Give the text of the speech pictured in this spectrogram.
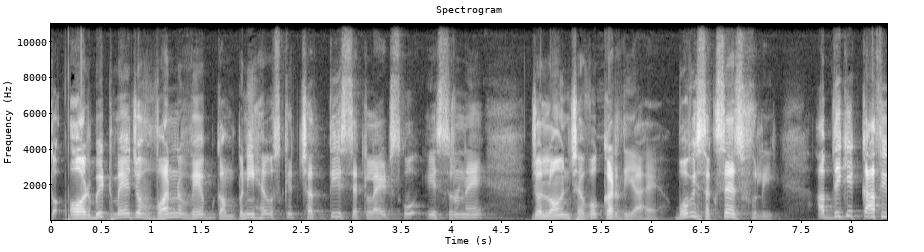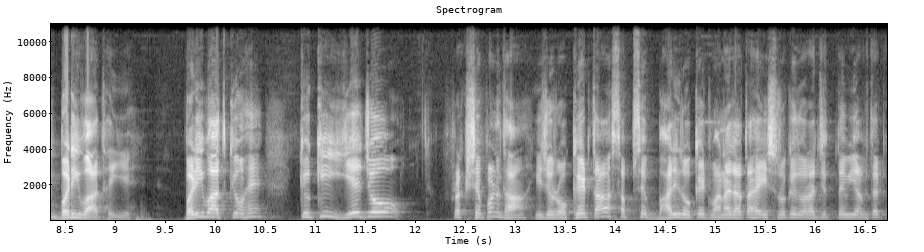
तो ऑर्बिट में जो वन वेब कंपनी है, उसके 36 सैटेलाइट्स को इसरो ने जो लॉन्च है, वो कर दिया है। वो भी सक्सेसफुली अब देखिए, काफ़ी बड़ी बात है ये। बड़ी बात क्यों है? क्योंकि ये जो प्रक्षेपण था, ये जो रॉकेट था, सबसे भारी रॉकेट माना जाता है इसरो के द्वारा, जितने भी अभी तक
